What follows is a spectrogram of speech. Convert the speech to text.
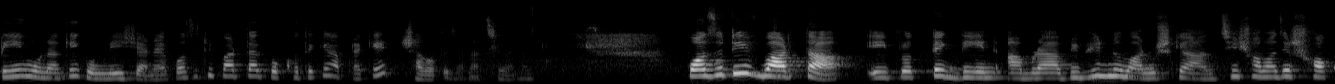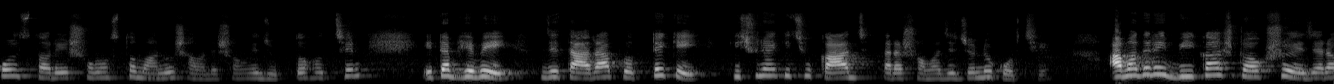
টিম ওনাকে কুন্ডিশ জানায়। পজিটিভ বার্তার পক্ষ থেকে আপনাকে স্বাগত জানাচ্ছি ম্যাডাম পজিটিভ বার্তা এই প্রত্যেক দিন আমরা বিভিন্ন মানুষকে আনছি। সমাজের সকল স্তরের সমস্ত মানুষ আমাদের সঙ্গে যুক্ত হচ্ছেন। এটা ভেবেই যে তারা প্রত্যেকেই কিছু না কিছু কাজ তারা সমাজের জন্য করছে। আমাদের এই বিকাশ টক শোয়ে যারা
